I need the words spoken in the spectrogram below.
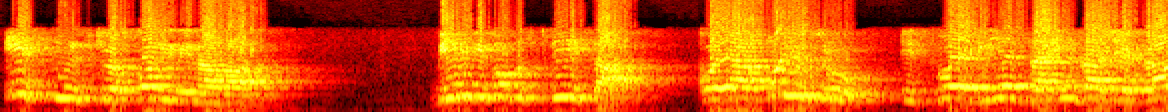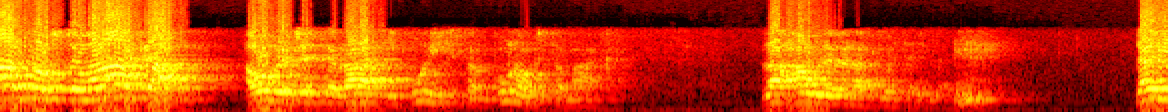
istinski oslonili na Allah, bili bi poput ptica koja ujutru iz svoje gnjezda izađe praznog stomaka, a uveče se vrati punih stom, punog stomaka. La haule vela kvote ime. Da li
